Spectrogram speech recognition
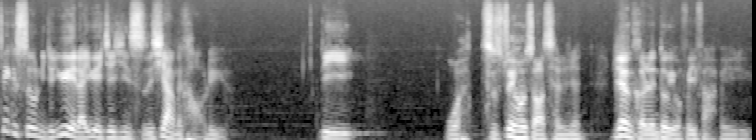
这个时候你就越来越接近实相的考虑了。第一，我只最后只要承认，任何人都有非法非律，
